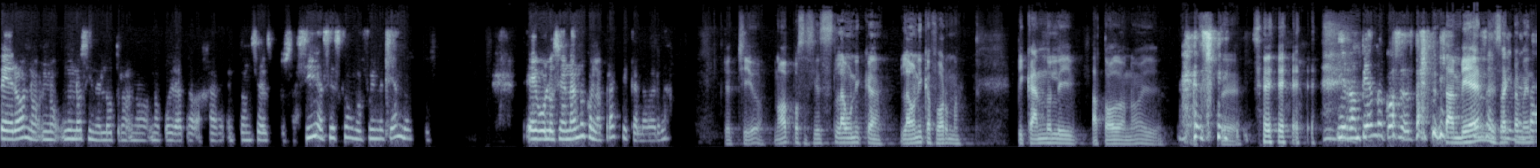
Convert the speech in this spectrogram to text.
pero no, no, uno sin el otro no, no podrá trabajar. Entonces, pues así, así es como me fui metiendo. Pues, evolucionando con la práctica, la verdad. Qué chido. No, pues así es la única, la única forma picándole a todo, ¿no? Y, este, y rompiendo cosas también. También, exactamente.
